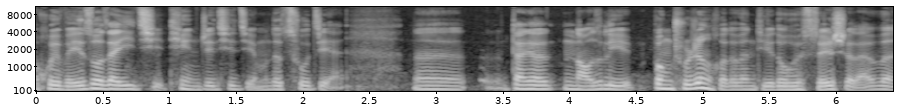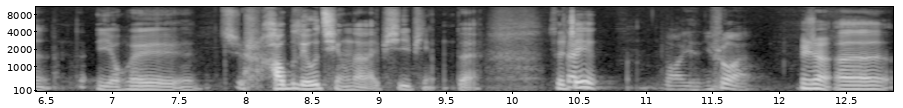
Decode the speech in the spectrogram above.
会围坐在一起听这期节目的粗剪，那大家脑子里蹦出任何的问题都会随时来问，也会就是毫不留情的来批评，对，所以这不好意思，你说完。没事，呃，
